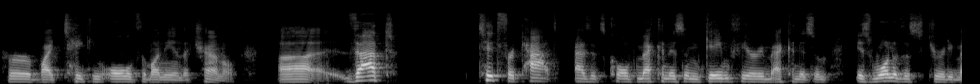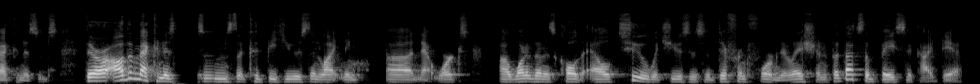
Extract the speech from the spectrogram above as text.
her by taking all of the money in the channel. Uh, that tit for tat, as it's called, mechanism, game theory mechanism, is one of the security mechanisms. There are other mechanisms that could be used in Lightning uh, networks. Uh, one of them is called eltoo, which uses a different formulation, but that's the basic idea.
